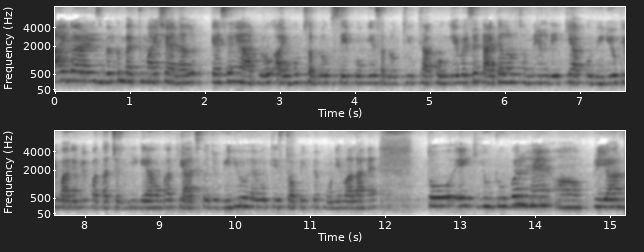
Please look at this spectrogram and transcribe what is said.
Hi guys welcome back to my channel कैसे हैं आप लोग? आई होप सब लोग सेफ़ होंगे, सब लोग ठीक ठाक होंगे। वैसे टाइटल और थंबनेल देख के आपको वीडियो के बारे में पता चल ही गया होगा कि आज का जो वीडियो है वो किस टॉपिक पे होने वाला है। तो एक यूट्यूबर हैं प्रियाज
